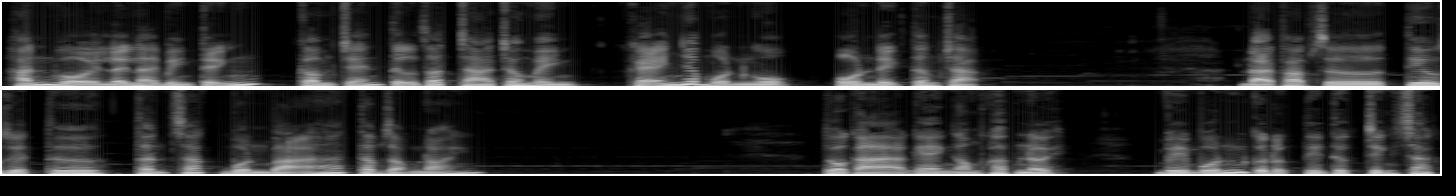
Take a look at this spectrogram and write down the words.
Hắn vội lấy lại bình tĩnh, cầm chén tự rót trà cho mình, khẽ nhấp một ngụm, ổn định tâm trạng. Đại Pháp Sư Tiêu Duyệt Thư thân sắc buồn bã thấp giọng nói. Thuộc cả nghe ngóng khắp nơi, vì muốn có được tin tức chính xác.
